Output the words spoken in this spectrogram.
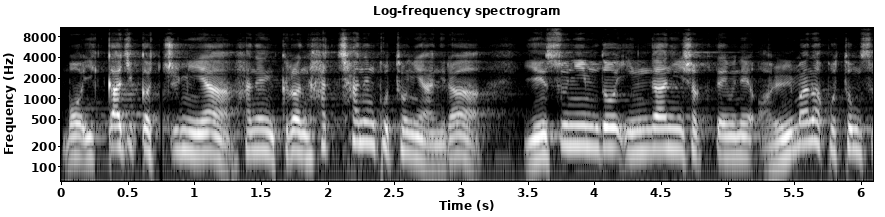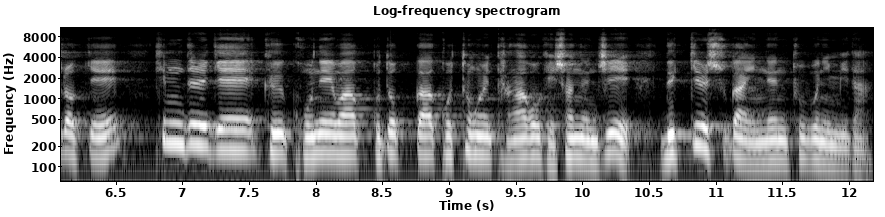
뭐 이까지 것쯤이야 하는 그런 하찮은 고통이 아니라 예수님도 인간이셨기 때문에 얼마나 고통스럽게 힘들게 그 고뇌와 고독과 고통을 당하고 계셨는지 느낄 수가 있는 부분입니다.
